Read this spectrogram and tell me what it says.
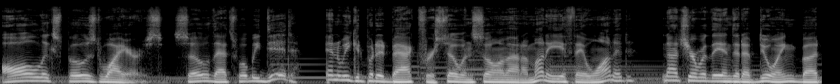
all exposed wires, so that's what we did and we could put it back for so and so amount of money if they wanted. Not sure what they ended up doing, but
